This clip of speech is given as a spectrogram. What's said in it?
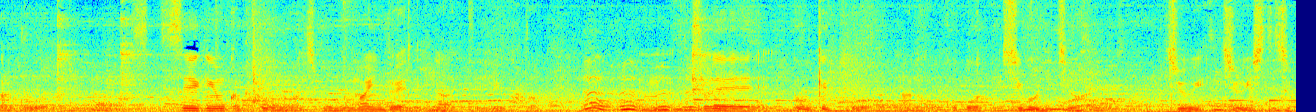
からこう制限をかけてるのは自分のマインドやねんなっていうのと。それを結構あのここ45日は注意注意して自分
